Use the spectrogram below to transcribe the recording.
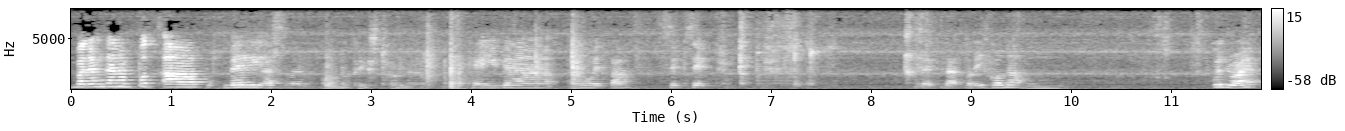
But I'm gonna put uh belly as well. I want the pig's toenail. Okay, you're gonna ano it ah? Sip sip. Like that. What do you call that? Mm. Good, right?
